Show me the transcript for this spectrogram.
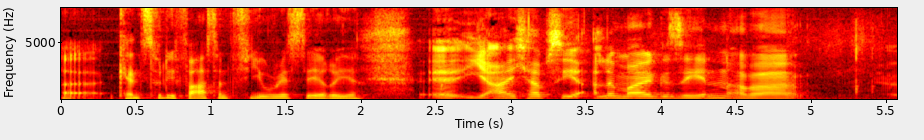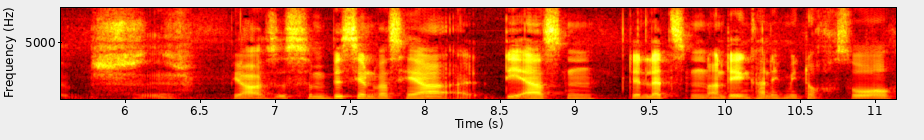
Äh, kennst du die Fast and Furious Serie? Äh, ja, ich habe sie alle mal gesehen, aber äh, ja, es ist ein bisschen was her. Die ersten, den letzten, an denen kann ich mich noch so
